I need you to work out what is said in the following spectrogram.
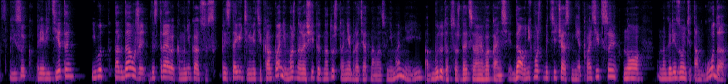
список, приоритеты, и вот тогда уже, выстраивая коммуникацию с представителями этих компаний, можно рассчитывать на то, что они обратят на вас внимание и будут обсуждать с вами вакансии. Да, у них, может быть, сейчас нет позиции, но на горизонте там года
